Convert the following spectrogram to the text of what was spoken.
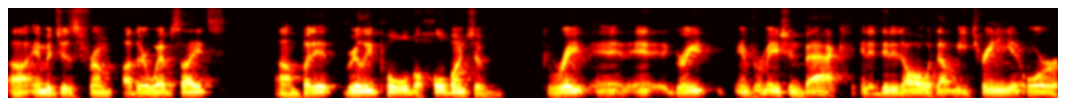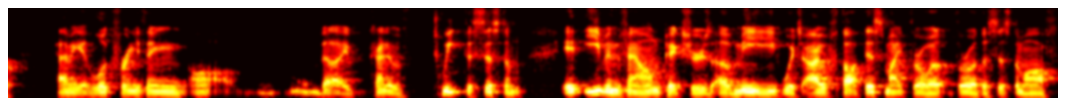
uh, images from other websites. Um, but it really pulled a whole bunch of great, uh, great information back, and it did it all without me training it or having it look for anything uh, that I kind of tweaked the system. It even found pictures of me, which I thought this might throw throw the system off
